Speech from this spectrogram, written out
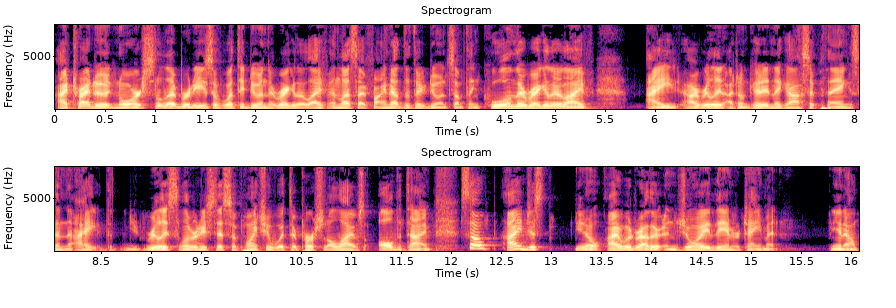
I try to ignore celebrities of what they do in their regular life unless I find out that they're doing something cool in their regular life. I I really I don't get into gossip things, and I really celebrities disappoint you with their personal lives all the time. So I just you know I would rather enjoy the entertainment. You know,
